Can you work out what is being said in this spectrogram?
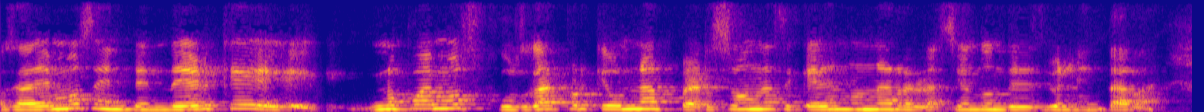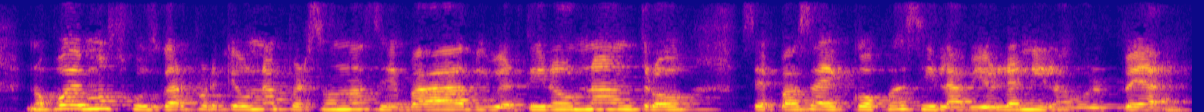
O sea, debemos entender que no podemos juzgar porque una persona se queda en una relación donde es violentada. No podemos juzgar porque una persona se va a divertir a un antro, se pasa de copas y la violan y la golpean.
